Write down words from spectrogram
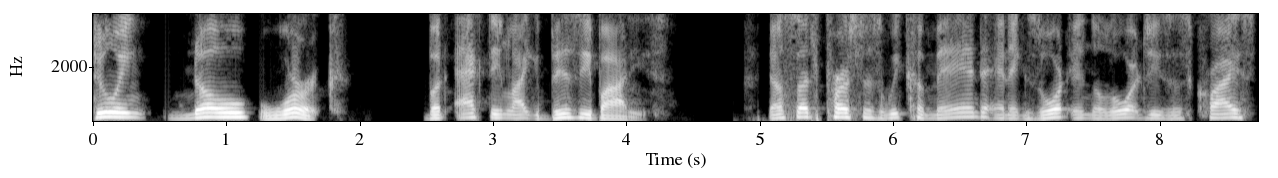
doing no work, but acting like busybodies. Now, such persons we command and exhort in the Lord Jesus Christ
